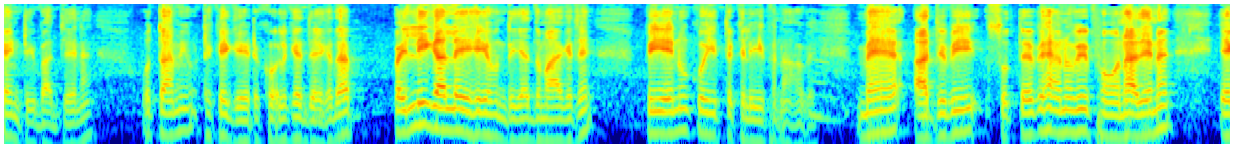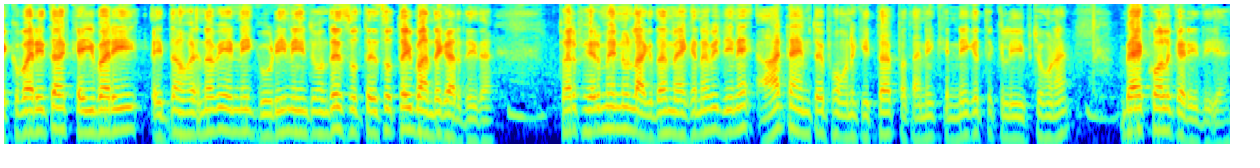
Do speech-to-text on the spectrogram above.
ਘੰਟੀ ਵੱਜੇ ਨਾ ਉਹ ਤਾਂ ਵੀ ਉੱਠ ਕੇ ਗੇਟ ਖੋਲ ਕੇ ਦੇਖਦਾ ਪਹਿਲੀ ਗੱਲ ਇਹ ਹੁੰਦੀ ਹੈ ਦਿਮਾਗ 'ਚ ਵੀ ਇਹਨੂੰ ਕੋਈ ਤਕਲੀਫ ਨਾ ਹੋਵੇ। ਮੈਂ ਅੱਜ ਵੀ ਸੁੱਤੇ ਪਿਆ ਨੂੰ ਵੀ ਫੋਨ ਆ ਜੇ ਨਾ, ਇੱਕ ਵਾਰੀ ਤਾਂ ਕਈ ਵਾਰੀ ਇਦਾਂ ਹੋ ਜਾਂਦਾ ਵੀ ਇੰਨੀ ਗੂੜੀ ਨੀਂਦ ਹੁੰਦੇ ਸੁੱਤੇ ਸੁੱਤੇ ਹੀ ਬੰਦ ਕਰ ਦਈਦਾ। ਪਰ ਫਿਰ ਮੈਨੂੰ ਲੱਗਦਾ, ਮੈਂ ਕਹਿੰਦਾ ਵੀ ਜਿਹਨੇ ਆਹ ਟਾਈਮ ਤੇ ਫੋਨ ਕੀਤਾ, ਪਤਾ ਨਹੀਂ ਕਿੰਨੀ ਕੁ ਤਕਲੀਫ 'ਚ ਹੋਣਾ ਬੈਕ ਕਾਲ ਕਰੀਦੀ ਹੈ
